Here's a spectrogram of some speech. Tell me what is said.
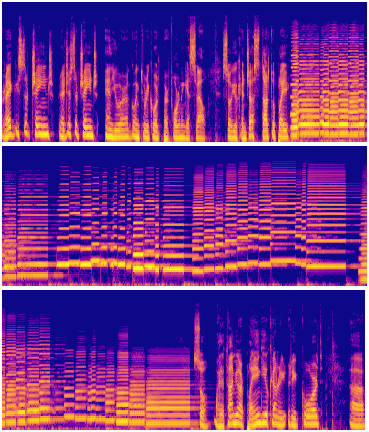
register change, register change, and you are going to record performing as well. So you can just start to play. So by the time you are playing, you can re record uh,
